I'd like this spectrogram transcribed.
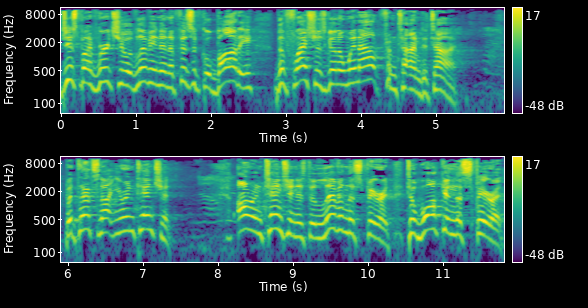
Just by virtue of living in a physical body, the flesh is going to win out from time to time. But that's not your intention. Our intention is to live in the Spirit, to walk in the Spirit,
